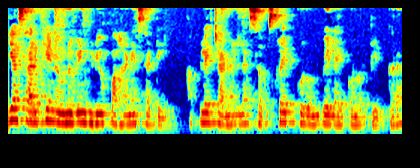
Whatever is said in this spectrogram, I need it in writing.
यासारखे नवनवीन व्हिडिओ पाहण्यासाठी आपल्या चॅनलला सबस्क्राईब करून बेल आयकॉनवर क्लिक करा.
